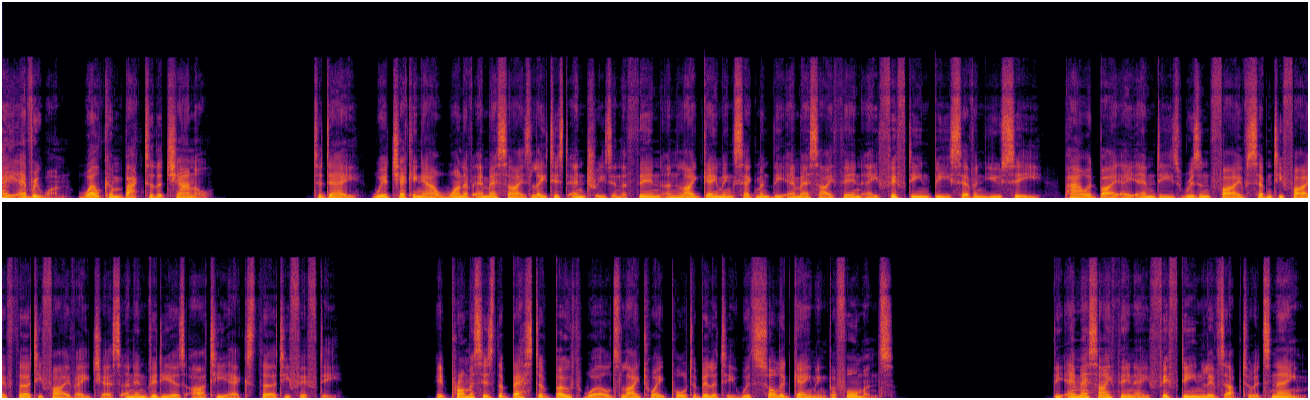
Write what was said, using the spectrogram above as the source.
Hey everyone, welcome back to the channel. Today, we're checking out one of MSI's latest entries in the thin and light gaming segment, the MSI Thin A15B7UC, powered by AMD's Ryzen 5 7535HS and NVIDIA's RTX 3050. It promises the best of both worlds lightweight portability with solid gaming performance. The MSI Thin A15 lives up to its name.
